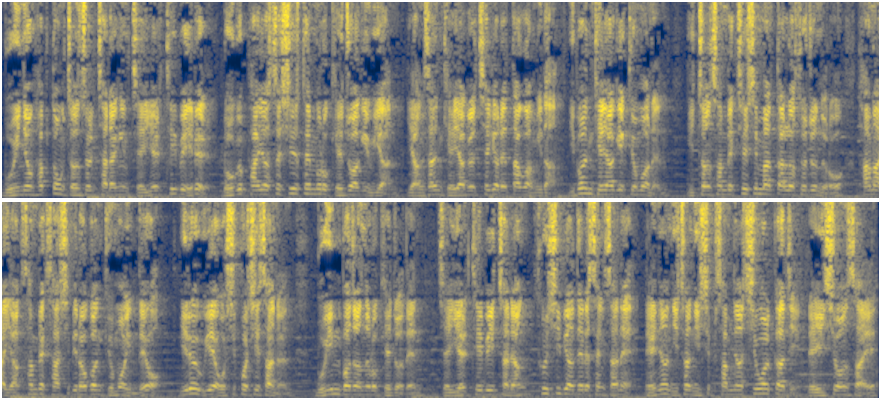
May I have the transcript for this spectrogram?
무인형 합동 전술 차량인 JLTV를 로그파이어스 시스템으로 개조하기 위한 양산 계약을 체결했다고 합니다. 이번 계약의 규모는 2,370만 달러 수준으로 한화 약 341억 원 규모인데요. 이를 위해 오시코시사는 무인 버전으로 개조된 JLTV 차량 수십여 대를 생산해 내년 2023년 10월까지 레이시온사에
